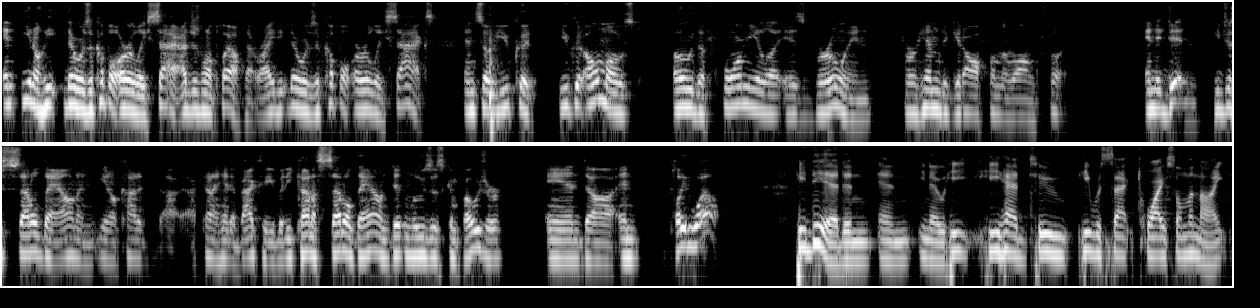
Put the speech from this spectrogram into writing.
and you know he there was a couple early sacks. I just want to play off that, right? There was a couple early sacks, and so you could you could almost oh the formula is brewing for him to get off on the wrong foot, and it didn't. He just settled down and you know kind of I kind of hand it back to you, but he kind of settled down, didn't lose his composure, and uh, and played well. He did, and and you know he he had two. He was sacked twice on the night.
